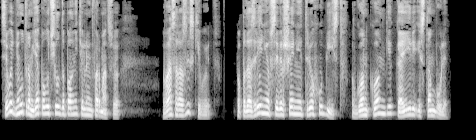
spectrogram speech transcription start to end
Сегодня утром я получил дополнительную информацию. Вас разыскивают по подозрению в совершении трех убийств в Гонконге, Каире и Стамбуле.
